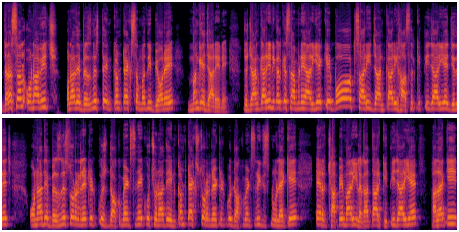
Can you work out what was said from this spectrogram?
ਦਰਅਸਲ ਉਹਨਾਂ ਵਿੱਚ ਉਹਨਾਂ ਦੇ ਬਿਜ਼ਨਸ ਤੇ ਇਨਕਮ ਟੈਕਸ ਸੰਬੰਧੀ ਬਿਉਰੇ ਮੰਗੇ ਜਾ ਰਹੇ ਨੇ। ਜੋ ਜਾਣਕਾਰੀ ਨਿਕਲ ਕੇ ਸਾਹਮਣੇ ਆ ਰਹੀ ਹੈ ਕਿ ਬਹੁਤ ਸਾਰੀ ਜਾਣਕਾਰੀ ਹਾਸਲ ਕੀਤੀ ਜਾ ਰਹੀ ਹੈ, ਜਿਹਦੇ 'ਚ ਉਹਨਾਂ ਦੇ ਬਿਜ਼ਨਸ ਤੋਂ ਰਿਲੇਟਡ ਕੁਝ ਡਾਕੂਮੈਂਟਸ ਨੇ ਕੁਝ ਉਹਨਾਂ ਦੇ ਇਨਕਮ ਟੈਕਸ ਤੋਂ ਰਿਲੇਟਡ ਕੁਝ ਡਾਕੂਮੈਂਟਸ ਨੇ ਜਿਸ ਨੂੰ ਲੈ ਕੇ ਇਹ ਛਾਪੇਮਾਰੀ ਲਗਾਤਾਰ ਕੀਤੀ ਜਾ ਰਹੀ ਹੈ। ਹਾਲਾਂਕਿ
